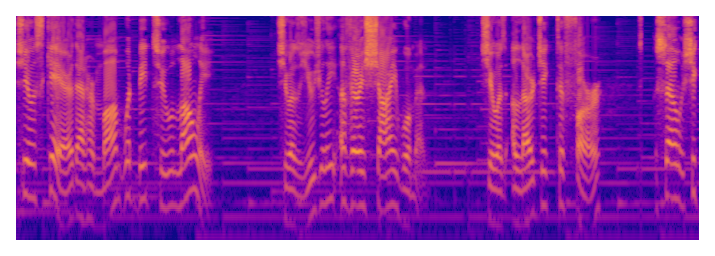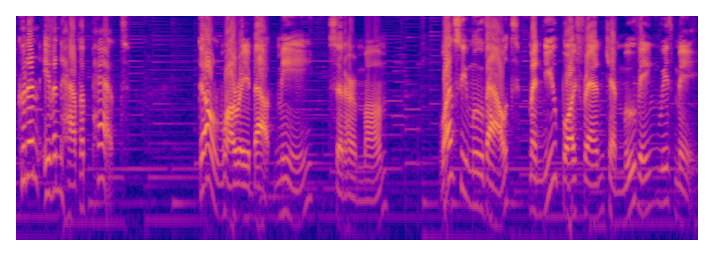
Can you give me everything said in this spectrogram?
She was scared that her mom would be too lonely. She was usually a very shy woman. She was allergic to fur, so she couldn't even have a pet. Don't worry about me, said her mom. Once you move out, my new boyfriend can move in with me.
